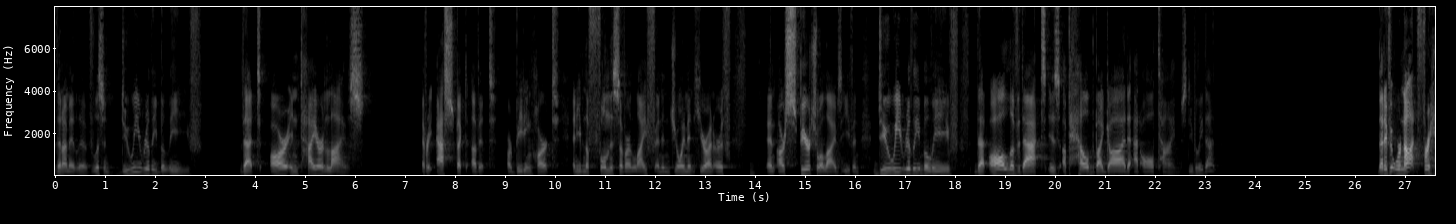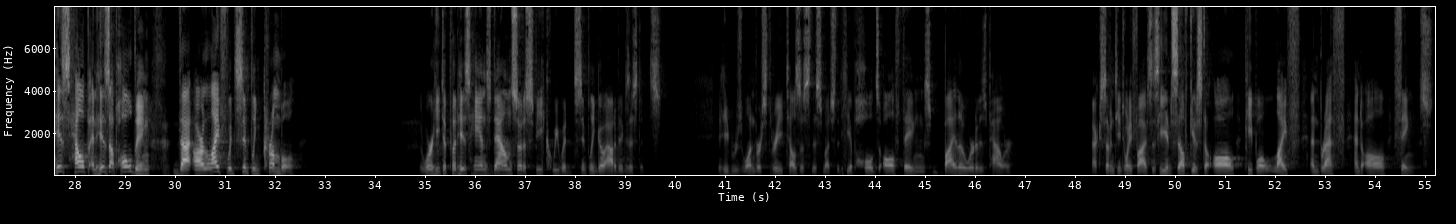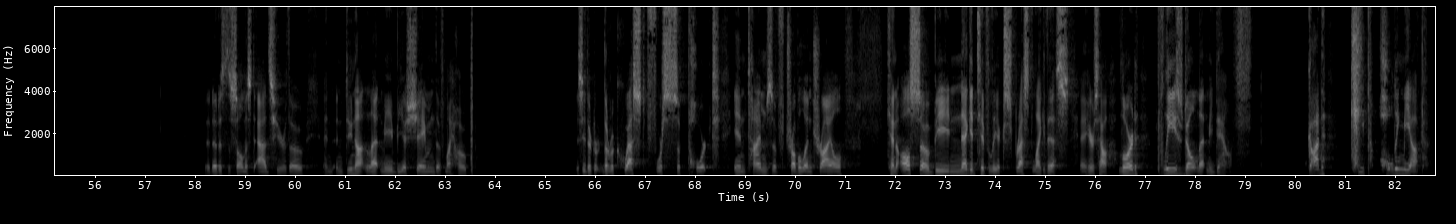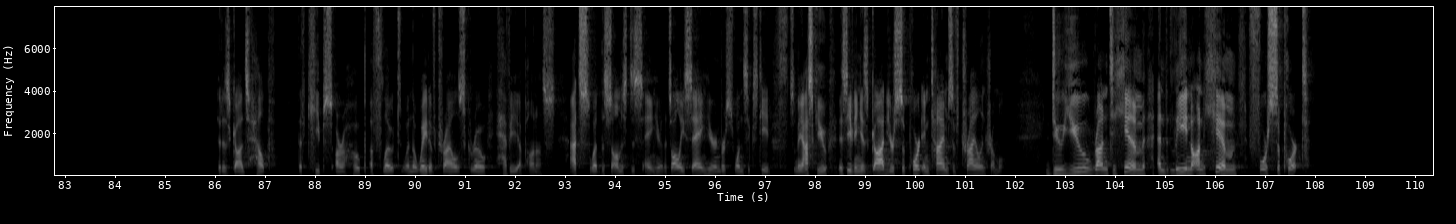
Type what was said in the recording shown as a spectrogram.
Then I may live. Listen, do we really believe that our entire lives every aspect of it, our beating heart, and even the fullness of our life and enjoyment here on earth, and our spiritual lives, even, do we really believe that all of that is upheld by God at all times? Do you believe that? That if it were not for His help and His upholding, that our life would simply crumble were he to put his hands down, so to speak, we would simply go out of existence. The Hebrews 1, verse 3 tells us this much that he upholds all things by the word of his power. Acts 17 25 says, He himself gives to all people life and breath and all things. Uh, notice the psalmist adds here, though, and, and do not let me be ashamed of my hope. You see, the, the request for support in times of trouble and trial can also be negatively expressed like this. And here's how Lord, please don't let me down. God, keep holding me up. It is God's help that keeps our hope afloat when the weight of trials grow heavy upon us. That's what the psalmist is saying here. That's all he's saying here in verse 116. So let me ask you this evening is God your support in times of trial and trouble? Do you run to him and lean on him for support?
